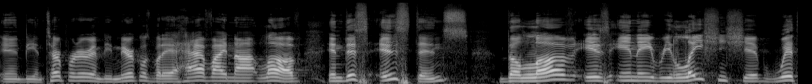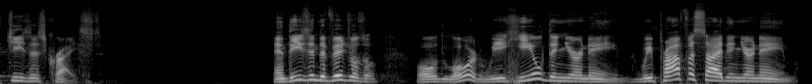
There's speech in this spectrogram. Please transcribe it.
and be interpreter and be miracles, but have I not love? In this instance, the love is in a relationship with Jesus Christ. And these individuals, oh Lord, we healed in your name, we prophesied in your name.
